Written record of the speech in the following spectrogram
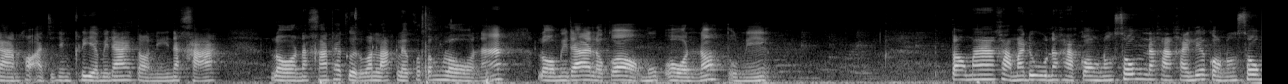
การณ์เขาอาจจะยังเคลียร์ไม่ได้ตอนนี้นะคะ รอนะคะ ถ้าเกิดว่ารักแล้วก็ต้องรอนะ รอไม่ได้แล้วก็ move on เนาะตรงนี้ ต่อมาค่ะมาดูนะคะกองน้องส้มนะคะ ใครเลือกกองน้องส้ม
